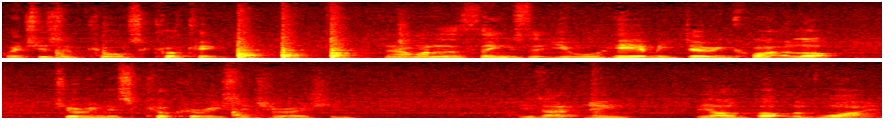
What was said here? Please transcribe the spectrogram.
which is, of course, cooking. Now, one of the things that you will hear me doing quite a lot during this cookery situation is opening the odd bottle of wine.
